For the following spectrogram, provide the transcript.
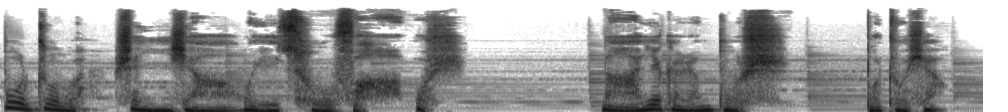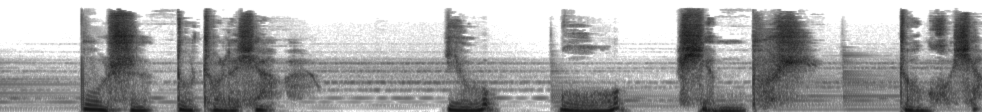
不住声香味触法布施。哪一个人布施不住相？布施都住了相啊！有我行布施，着我相。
